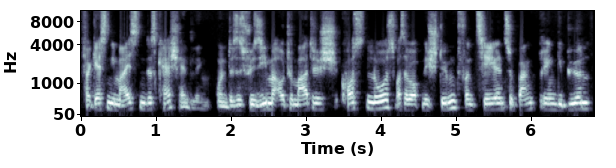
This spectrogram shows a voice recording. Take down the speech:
vergessen die meisten das Cash-Handling. Und das ist für sie mal automatisch kostenlos, was überhaupt nicht stimmt, von Zählen zu Bank bringen, Gebühren.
